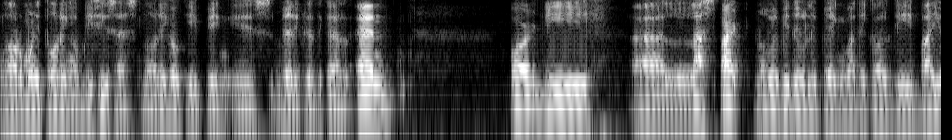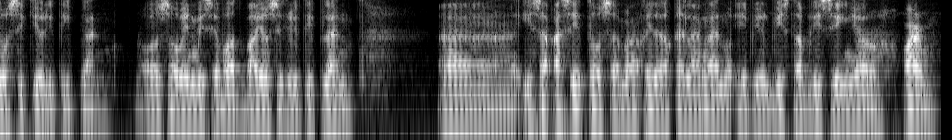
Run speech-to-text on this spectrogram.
or monitoring of diseases no record keeping is very critical. And for the uh, last part no, we'll be developing what they call the biosecurity plan. Also when we say about biosecurity plan uh, isa kasi ito sa mga kailangan no, if you'll be establishing your farm.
